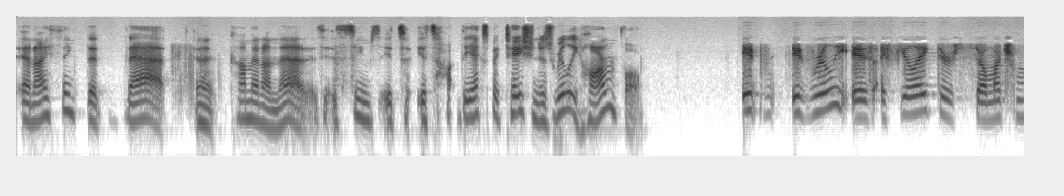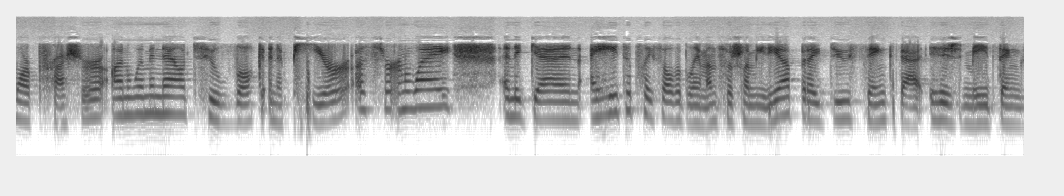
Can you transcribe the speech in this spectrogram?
and I think that that uh, comment on that it, it, seems it's it's the expectation is really harmful. It it really is. I feel like there's so much more pressure on women now to look and appear a certain way. And again, I hate to place all the blame on social media, but I do think that it has made things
